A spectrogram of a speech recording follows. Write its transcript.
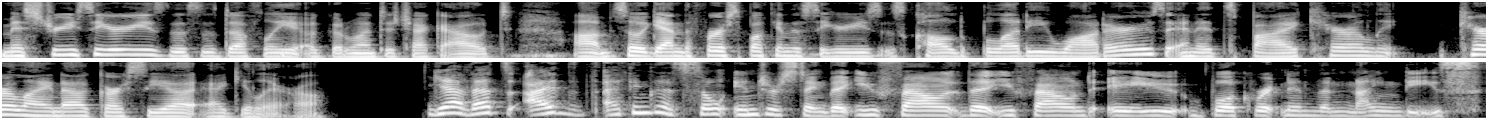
mystery series, this is definitely a good one to check out. Um, so again, the first book in the series is called Bloody Waters and it's by Carol- Carolina Garcia Aguilera. Yeah, that's I I think that's so interesting that you found that you found a book written in the 90s.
